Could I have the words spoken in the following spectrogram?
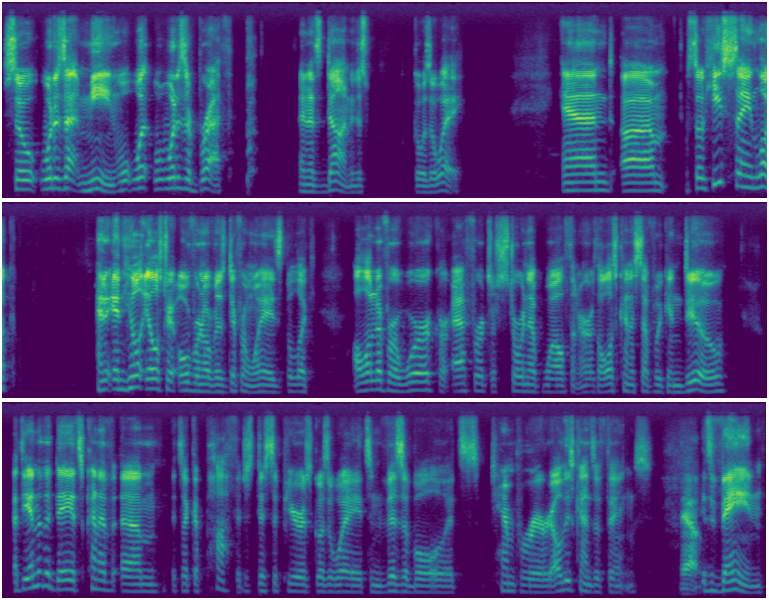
So what does that mean? What, what what is a breath? And it's done. It just goes away. And um, so he's saying look and, and he'll illustrate over and over as different ways but look a lot of our work our efforts are storing up wealth on earth all this kind of stuff we can do. At the end of the day it's kind of um it's like a puff. It just disappears goes away. It's invisible. It's temporary. All these kinds of things Yeah. it's vain.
